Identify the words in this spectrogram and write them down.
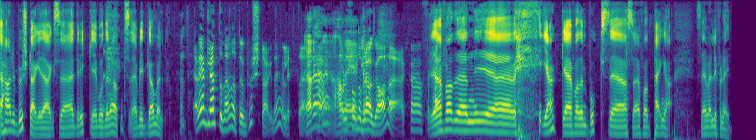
jeg har bursdag i dag, så jeg drikker moderat. Jeg er blitt gammel. Ja, vi har glemt å nevne at du har bursdag. Det er jo litt eh, Ja, det har Har du fått noen bra gave? Hva. Jeg har fått en ny uh, jakke, jeg har fått en bukse, og så har jeg fått penger. Så jeg er veldig fornøyd.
